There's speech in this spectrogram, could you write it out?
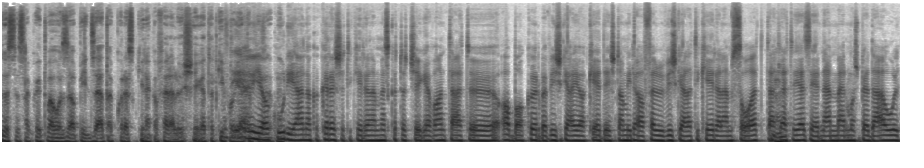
összeszakítva hozza a pizzát, akkor ez kinek a felelőssége, tehát ki hát fogja hát, Ugye a kúriának a kereseti kérelemhez kötöttsége van, tehát ő abba a körbe vizsgálja a kérdést, amire a felülvizsgálati kérelem szólt, tehát uh-huh. lehet, hogy ezért nem, mert most például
